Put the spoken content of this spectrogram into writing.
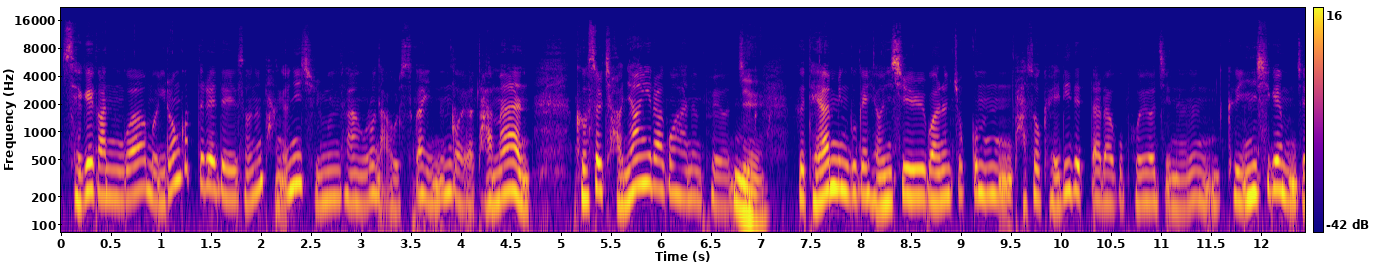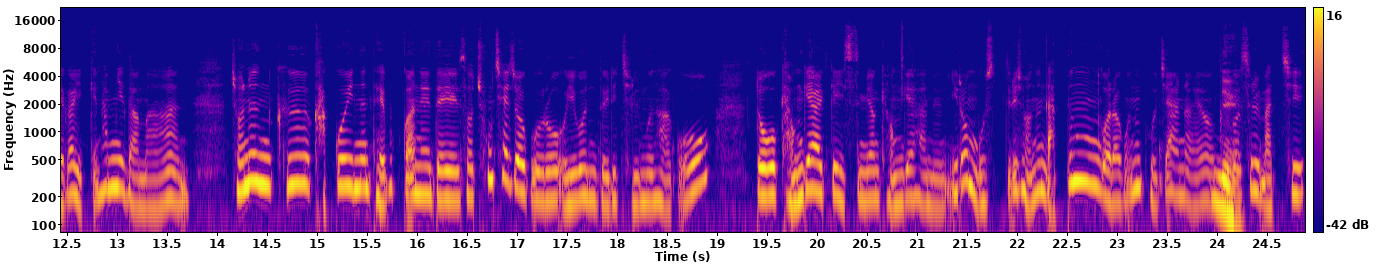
세계관과 뭐 이런 것들에 대해서는 당연히 질문 사항으로 나올 수가 있는 거예요. 다만 그것을 전향이라고 하는 표현, 네. 그 대한민국의 현실과는 조금 다소 괴리됐다라고 보여지는 그 인식의 문제가 있긴 합니다만 저는 그 갖고 있는 대북관에 대해서 총체적으로 의원들이 질문하고 또 경계할 게 있으면 경계하는 이런 모습들이 저는 나쁜 거라 고는 보지 않아요. 네. 그것을 네. 마치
